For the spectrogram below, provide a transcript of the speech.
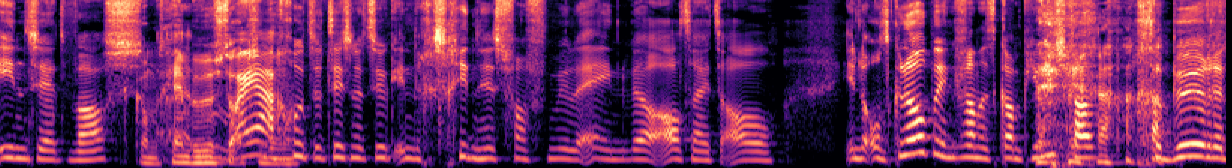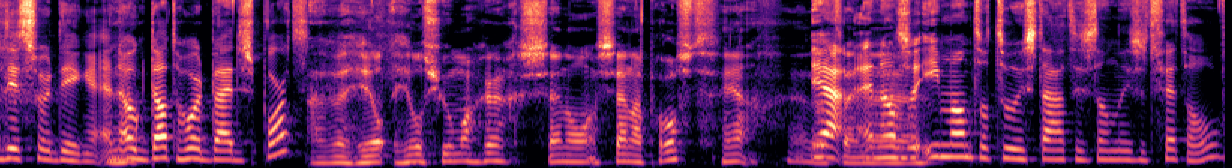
inzet was. Kan met geen bewuste maar actie ja, noemen. goed, het is natuurlijk in de geschiedenis van Formule 1 wel altijd al in de ontknoping van het kampioenschap gebeuren dit soort dingen. En ook dat hoort bij de sport. Hadden we heel, heel Schumacher, Senna, Senna Prost. Ja, dat ja, zijn, en als eh, er iemand dat toe in staat is, dan is het Vettel.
